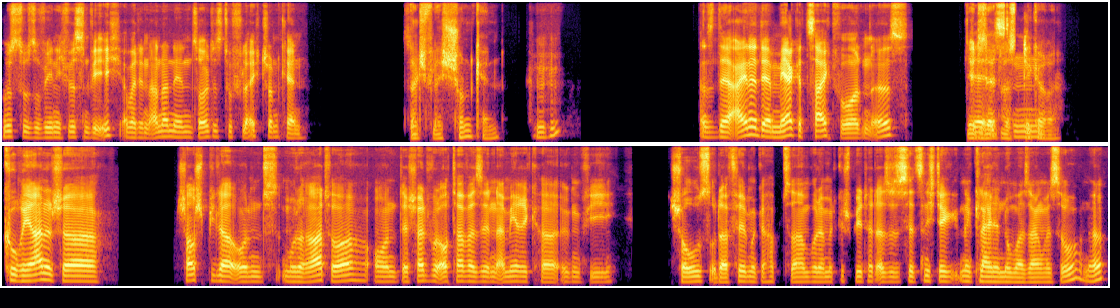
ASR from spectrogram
wirst du so wenig wissen wie ich, aber den anderen, den solltest du vielleicht schon kennen. Sollte ich vielleicht schon kennen? Mhm. Also, der eine, der mehr gezeigt worden ist, Ja, der dieser ist etwas dickere. koreanischer Schauspieler und Moderator und der scheint wohl auch teilweise in Amerika irgendwie Shows oder Filme gehabt zu haben, wo der mitgespielt hat. Also, ist jetzt nicht der 'ne kleine Nummer, sagen wir's so, ne?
